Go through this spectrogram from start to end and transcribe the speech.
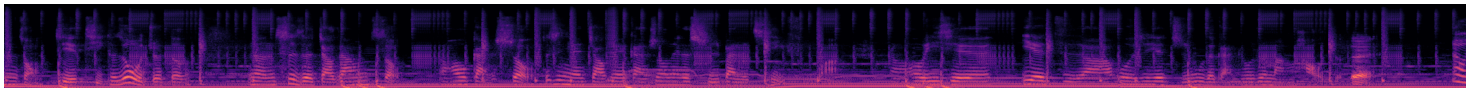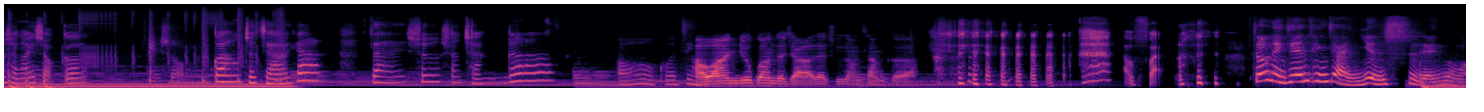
那种阶梯，可是我觉得能试着脚这样走，然后感受，就是你的脚可以感受那个石板的起伏啊，然后一些叶子啊，或者这些植物的感觉，我觉得蛮好的。对，让我想到一首歌，哪一首？光着脚丫在树上唱歌。哦，郭靖。好啊，你就光着脚丫在树上唱歌啊。好烦。周你今天听起来很厌世哎，你怎么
